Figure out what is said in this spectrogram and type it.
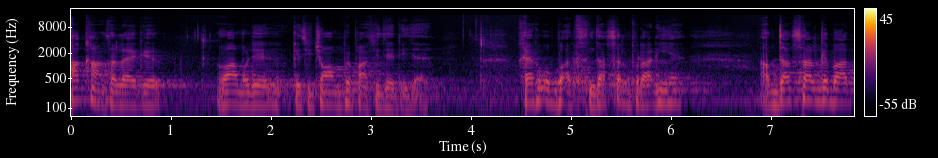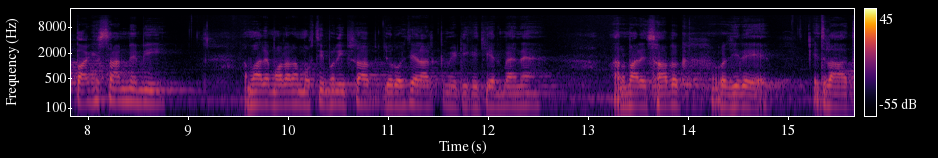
حق حاصل ہے کہ وہاں مجھے کسی چونک پہ پھانسی دے دی جائے۔ خیر، وہ بات دس سال پرانی ہے۔ اب دس سال کے بعد پاکستان میں بھی ہمارے مولانا مفتی منیب صاحب جو روحت علاج کمیٹی کے چیئرمین ہیں اور ہمارے سابق وزیر اطلاعات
